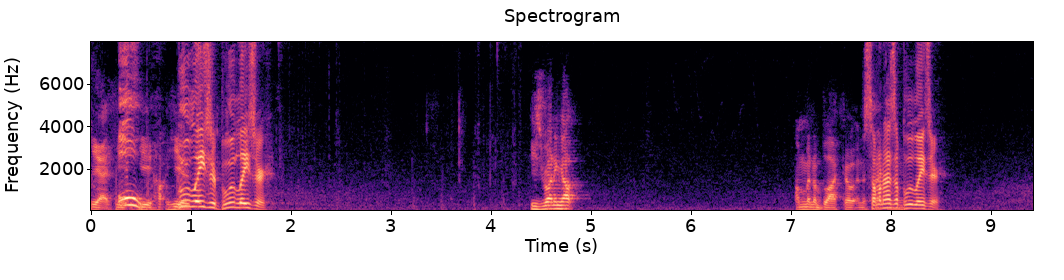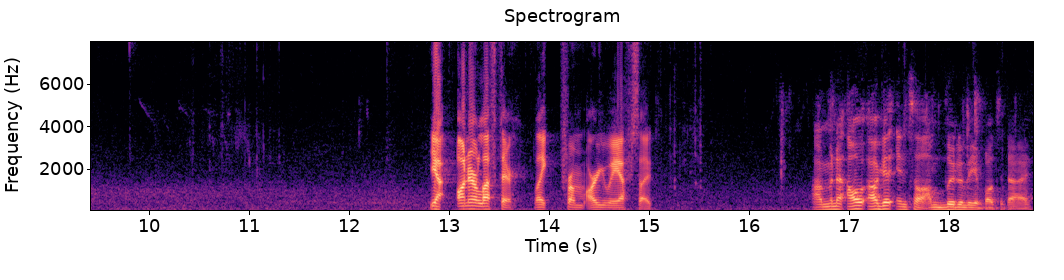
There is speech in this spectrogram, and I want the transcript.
Yeah, he, oh! he, he blue is. laser, blue laser. He's running up. I'm gonna black out in a Someone has a blue laser. Yeah, on our left there, like from RUAF side. I'm gonna. I'll. I'll get intel. I'm literally about to die.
